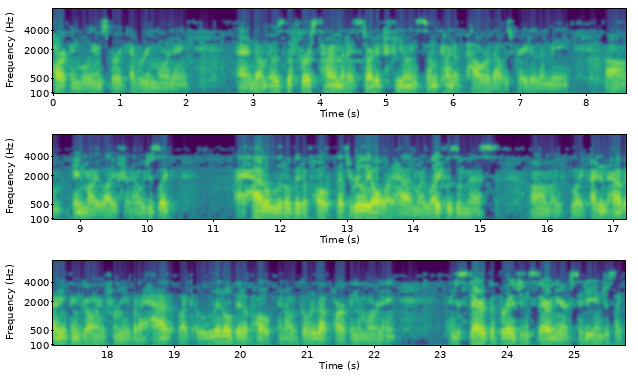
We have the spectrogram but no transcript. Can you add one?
park in Williamsburg every morning. And um, it was the first time that I started feeling some kind of power that was greater than me um, in my life. And I was just like, I had a little bit of hope. That's really all I had. My life was a mess. Um, I like I didn't have anything going for me, but I had like a little bit of hope, and I would go to that park in the morning and just stare at the bridge and stare at New York City and just like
